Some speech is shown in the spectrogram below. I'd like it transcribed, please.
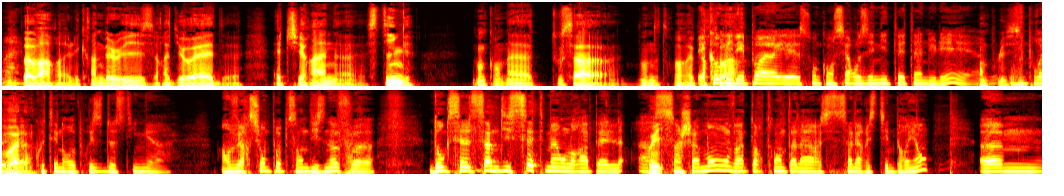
Ouais. On peut avoir les Cranberries, Radiohead, Ed Sheeran, Sting. Donc on a tout ça dans notre Et comme répertoire. il n'est pas, euh, son concert au Zénith est annulé, euh, En vous- plus, vous pourrez voilà. écouter une reprise de Sting euh, en version Pop 119. Voilà. euh. donc c'est le samedi 7 mai, on le rappelle, à Oui. Saint-Chamond, 20h30 à la salle Aristide Briand. Euh,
